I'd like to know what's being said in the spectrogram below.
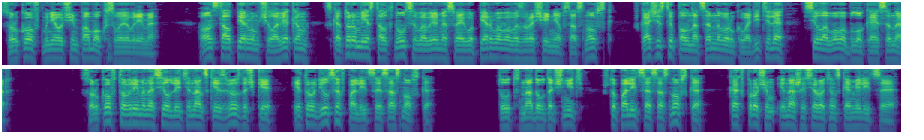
Сурков мне очень помог в свое время. Он стал первым человеком, с которым я столкнулся во время своего первого возвращения в Сосновск в качестве полноценного руководителя силового блока СНР. Сурков в то время носил лейтенантские звездочки и трудился в полиции Сосновска. Тут надо уточнить, что полиция Сосновска, как, впрочем, и наша сиротинская милиция,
